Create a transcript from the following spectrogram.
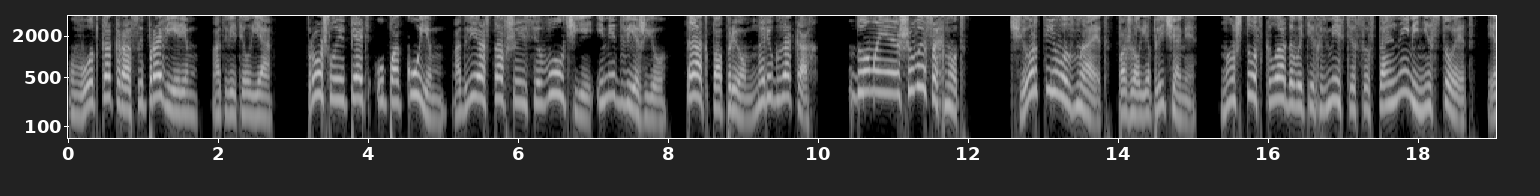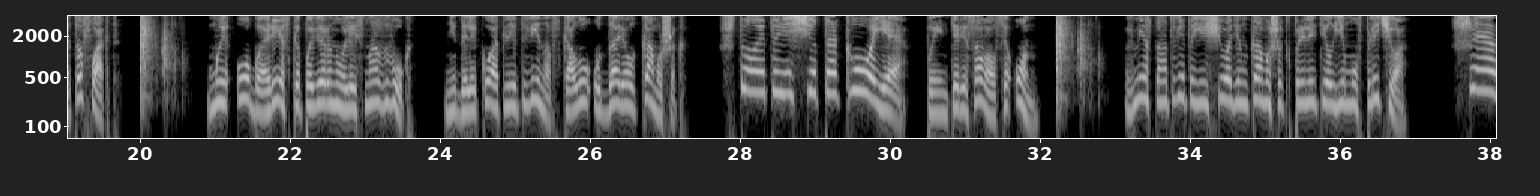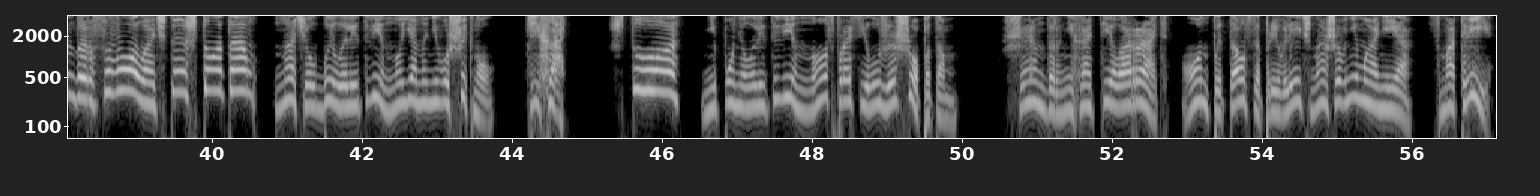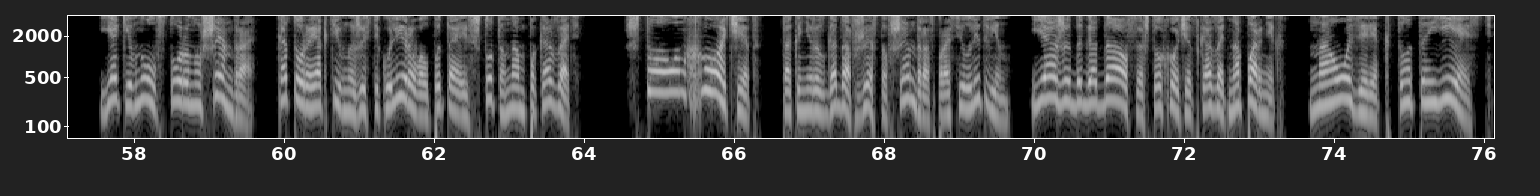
Вот как раз и проверим, ответил я. Прошлые пять упакуем, а две оставшиеся волчьи и медвежью. Так попрем на рюкзаках. Думаешь, высохнут? Черт его знает, пожал я плечами. Но что складывать их вместе с остальными не стоит, это факт. Мы оба резко повернулись на звук. Недалеко от Литвина в скалу ударил камушек. «Что это еще такое?» — поинтересовался он. Вместо ответа еще один камушек прилетел ему в плечо. «Шендер, сволочь, ты что там?» Начал было Литвин, но я на него шикнул. «Тихо!» «Что?» — не понял Литвин, но спросил уже шепотом. Шендер не хотел орать. Он пытался привлечь наше внимание. «Смотри!» Я кивнул в сторону Шендра, который активно жестикулировал, пытаясь что-то нам показать. «Что он хочет?» Так и не разгадав жестов Шендра, спросил Литвин. «Я же догадался, что хочет сказать напарник. На озере кто-то есть».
